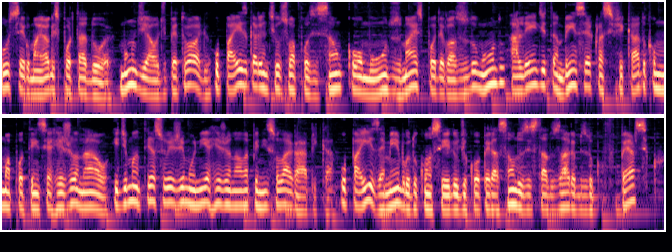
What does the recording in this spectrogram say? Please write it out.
Por ser o maior exportador mundial de petróleo, o país garantiu sua posição como um dos mais poderosos do mundo, além de também ser classificado como uma potência regional e de manter sua hegemonia regional na Península Arábica. O país é membro do Conselho de Cooperação dos Estados Árabes do Golfo Pérsico,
